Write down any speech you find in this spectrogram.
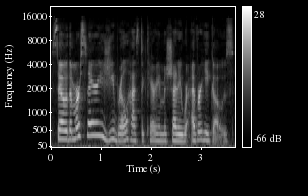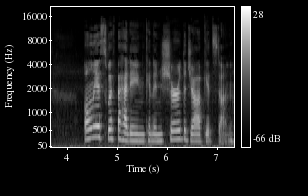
So the mercenary Gibril has to carry a machete wherever he goes. Only a swift beheading can ensure the job gets done.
